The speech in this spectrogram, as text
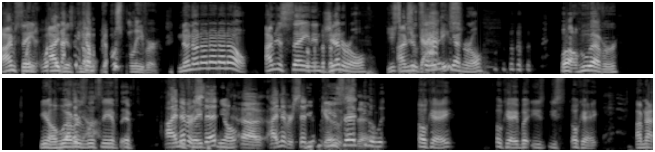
I'm saying when, when I just become don't. a ghost believer. No, no, no, no, no, no. I'm just saying in general. You I'm you just saying in general. Well, whoever, you know, whoever's uh, listening, if if I never they- said. you know, uh, I never said you, you said though. okay, okay, but you you okay. I'm not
